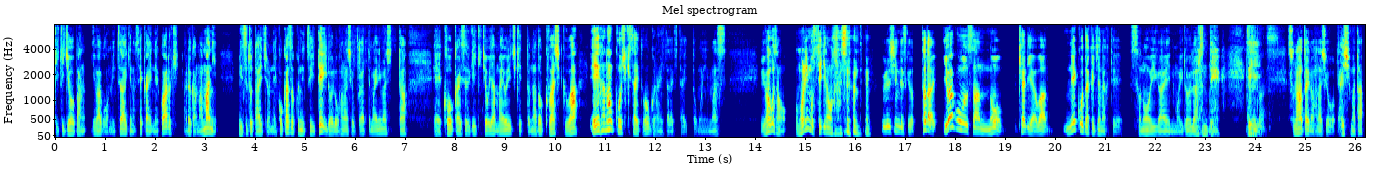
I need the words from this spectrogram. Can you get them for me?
劇場版岩合光明の世界猫歩きあるがままに水と大地の猫家族についていろいろお話を伺ってまいりました、えー公開する劇場や前売りチケットなど詳しくは映画の公式サイトをご覧いただきたいと思います岩合さんあまりにも素敵なお話なんで。嬉しいんですけどただ岩合さんのキャリアは猫だけじゃなくてその以外にもいろいろあるんで ぜひそのあたりの話を来週また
